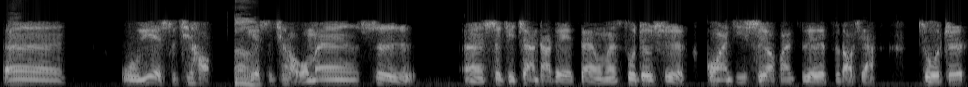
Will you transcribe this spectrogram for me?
嗯，五月十七号，嗯五月十七号，我们市，嗯，市级治安大队在我们苏州市公安局石药环支队的指导下，组织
